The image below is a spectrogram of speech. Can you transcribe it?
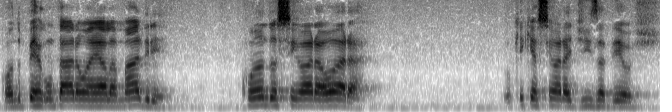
Quando perguntaram a ela, Madre, quando a senhora ora, o que, que a senhora diz a Deus?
